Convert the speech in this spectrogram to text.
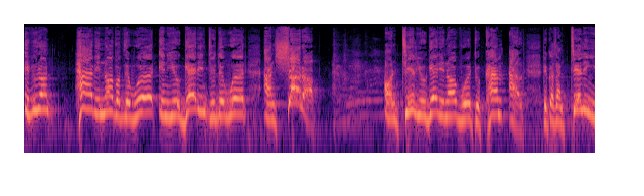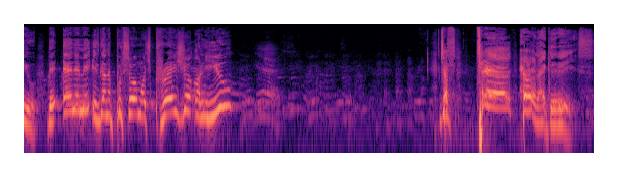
If you don't have enough of the word in you, get into the word and shut up until you get enough word to come out. Because I'm telling you, the enemy is going to put so much pressure on you. Just tell her like it is.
